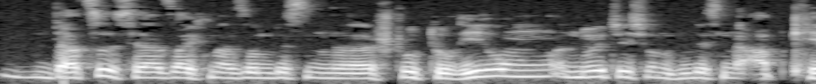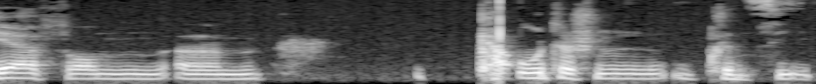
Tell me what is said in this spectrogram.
dazu ist ja, sag ich mal, so ein bisschen eine Strukturierung nötig und ein bisschen eine Abkehr vom ähm, chaotischen Prinzip.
